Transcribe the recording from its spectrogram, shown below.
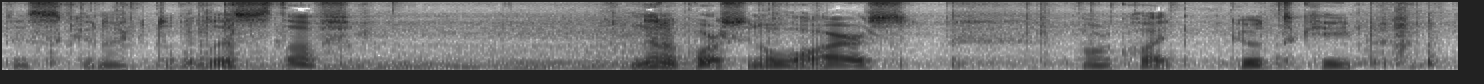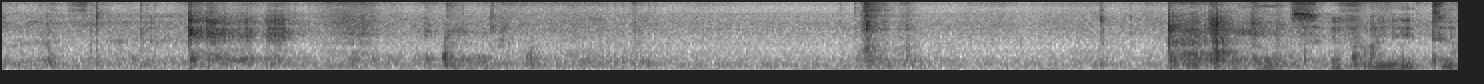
disconnect all this stuff. And then of course, you know, wires are quite good to keep. Let's see if I need to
